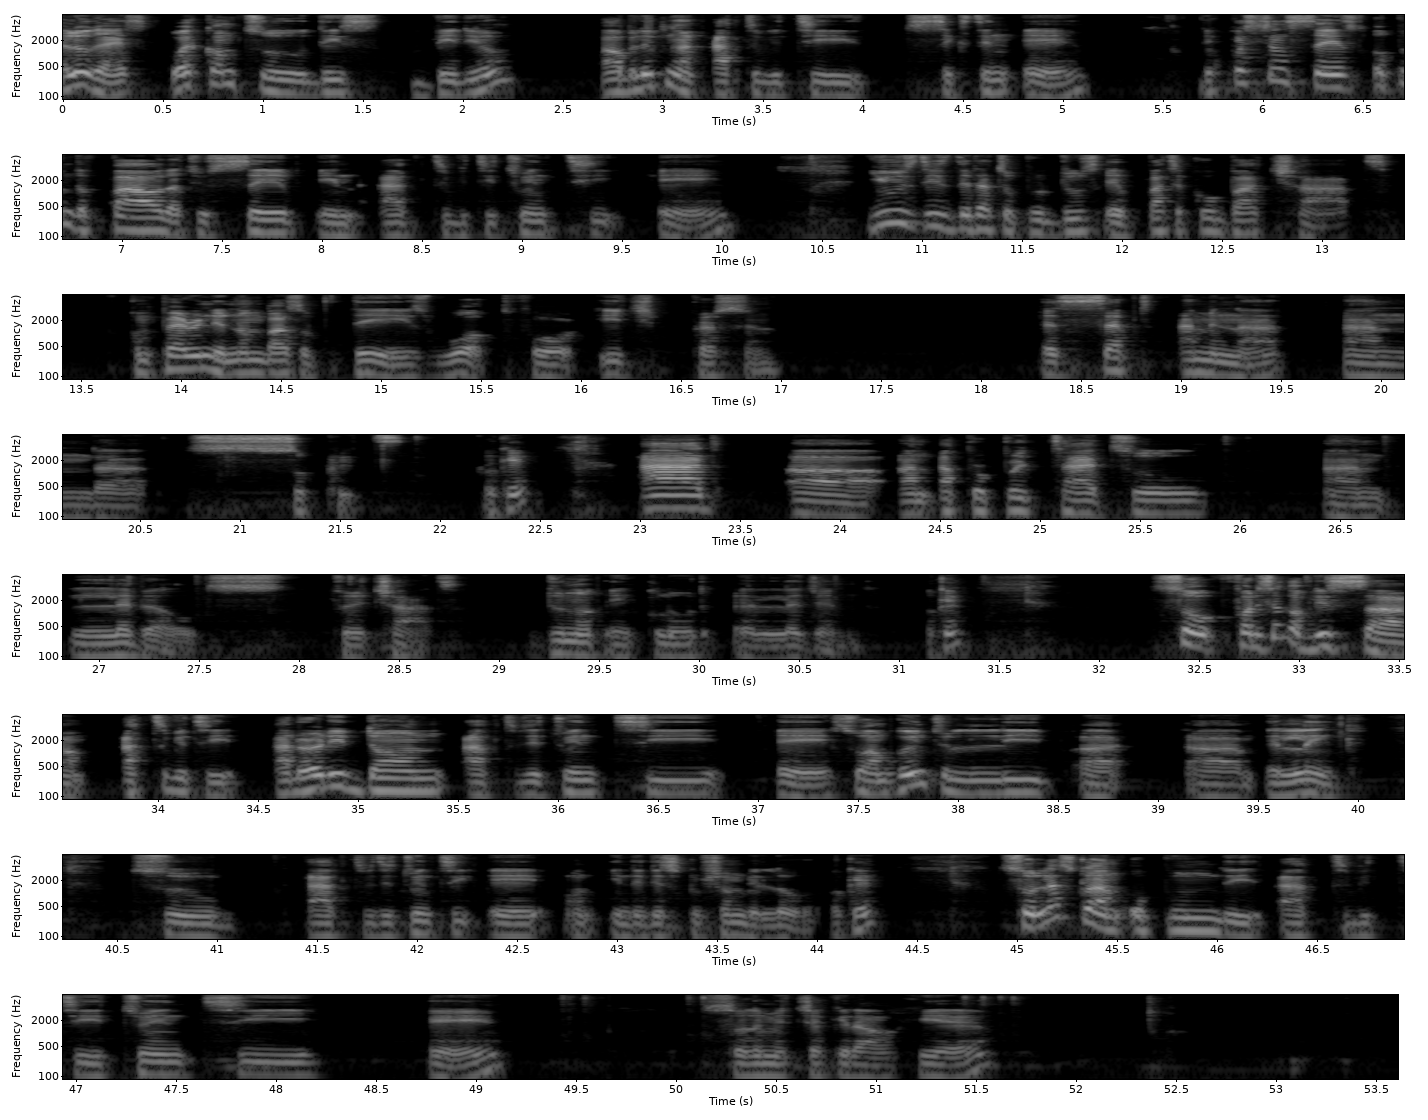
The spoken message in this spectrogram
Hello guys, welcome to this video. I'll be looking at activity 16a. The question says open the file that you saved in activity 20a. Use this data to produce a vertical bar chart comparing the numbers of days worked for each person except Aminat and uh, Sukrit. Okay, add uh, an appropriate title and labels to the chart do not include a legend. Okay. So for the sake of this uh, activity, I'd already done activity 20A. So I'm going to leave uh, um, a link to activity 20A on, in the description below. Okay. So let's go and open the activity 20A. So let me check it out here.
